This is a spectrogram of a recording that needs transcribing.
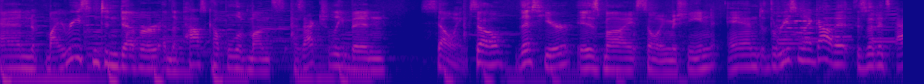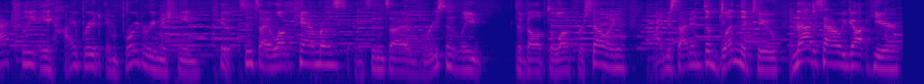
And my recent endeavor in the past couple of months has actually been sewing. So this here is my sewing machine and the reason I got it is that it's actually a hybrid embroidery machine too. Since I love cameras and since I've recently developed a love for sewing, I decided to blend the two and that is how we got here,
